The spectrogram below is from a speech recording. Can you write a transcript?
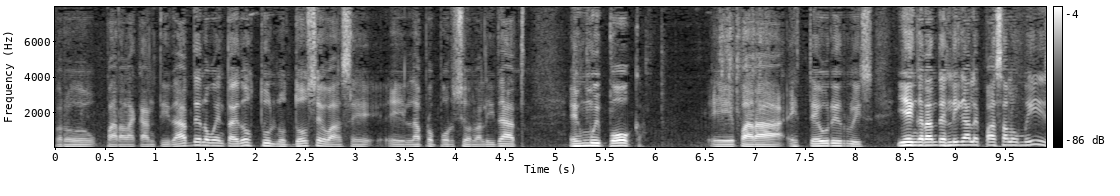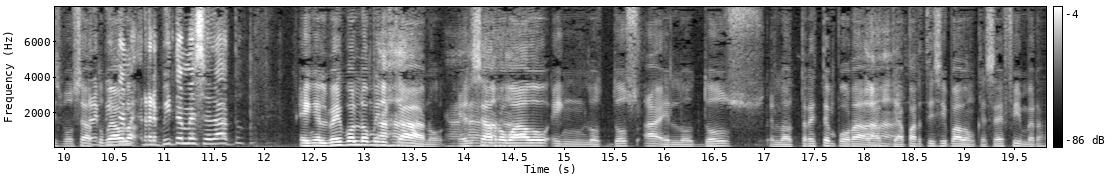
Pero para la cantidad de 92 turnos, 12 bases, eh, la proporcionalidad es muy poca eh, para Esteuri Ruiz. Y en Grandes Ligas le pasa lo mismo. O sea, repíteme, repíteme ese dato. En el béisbol dominicano, Ajá, él se ha robado en los dos, ah, en los dos, en las tres temporadas Ajá. que ha participado, aunque sea efímera,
